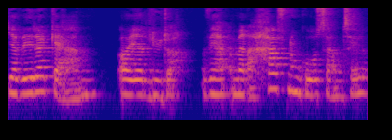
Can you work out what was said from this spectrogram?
jeg vil dig gerne, og jeg lytter, og man har haft nogle gode samtaler,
